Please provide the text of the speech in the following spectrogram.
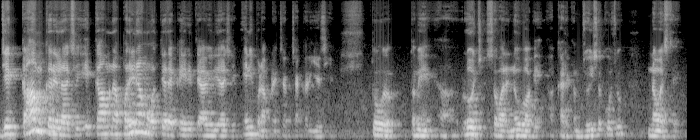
જે કામ કરેલા છે, એ કામના પરિણામો અત્યારે કઈ રીતે આવી રહ્યા છે, એની પણ આપણે ચર્ચા કરીએ છીએ. તો તમે રોજ સવારે નવ વાગે આ કાર્યક્રમ જોઈ શકો છો. નમસ્તે.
